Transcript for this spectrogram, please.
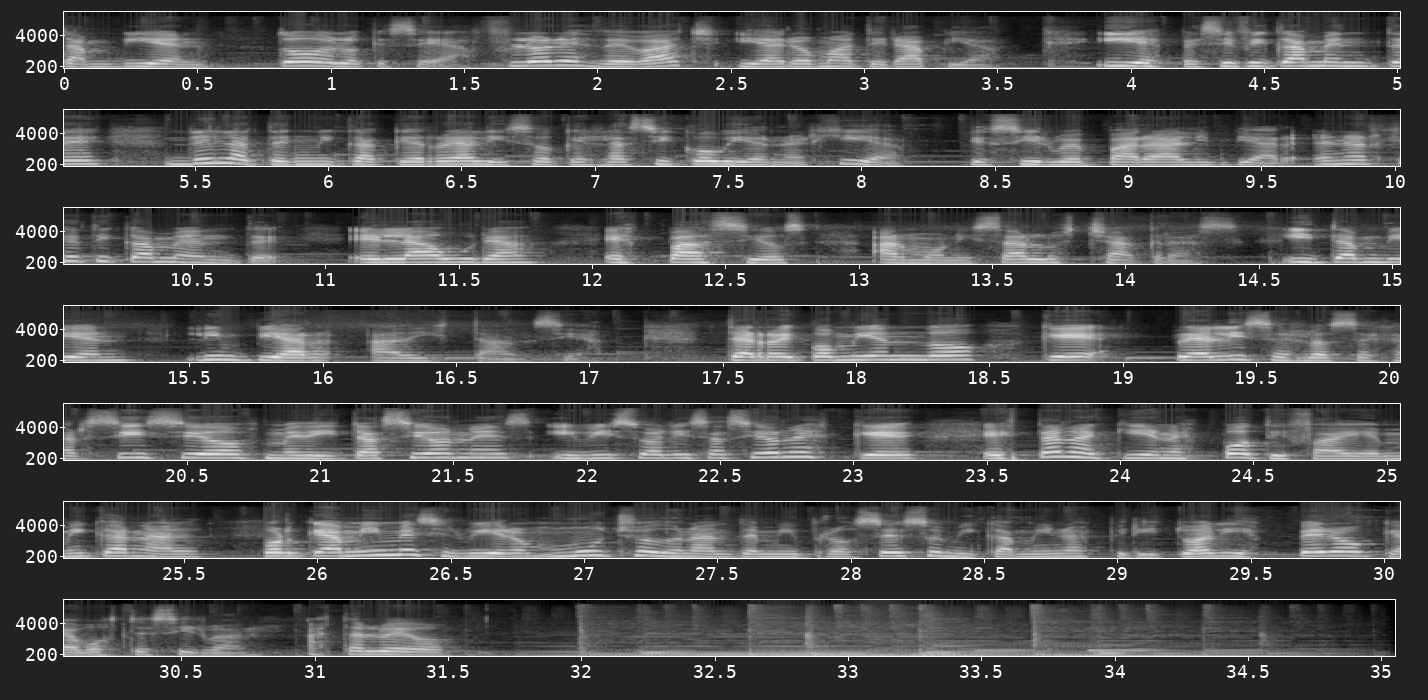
también todo lo que sea flores de Bach y aromaterapia y específicamente de la técnica que realizo que es la psicobioenergía que sirve para limpiar energéticamente el aura, espacios, armonizar los chakras y también limpiar a distancia. Te recomiendo que realices los ejercicios, meditaciones y visualizaciones que están aquí en Spotify, en mi canal, porque a mí me sirvieron mucho durante mi proceso y mi camino espiritual y espero que a vos te sirvan. Hasta luego.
